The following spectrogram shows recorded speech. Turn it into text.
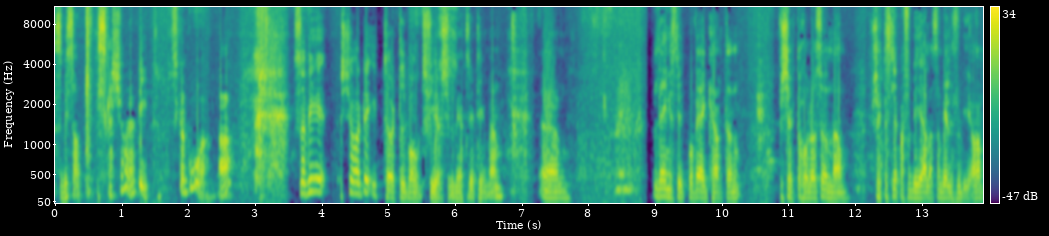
Så vi sa att vi ska köra dit, vi ska gå. Ja. Så vi körde i Turtle Mode 4 kilometer i timmen. Um, längst ut på vägkanten, försökte hålla oss undan, försökte släppa förbi alla som ville förbi. Ja,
